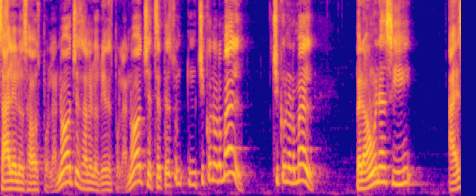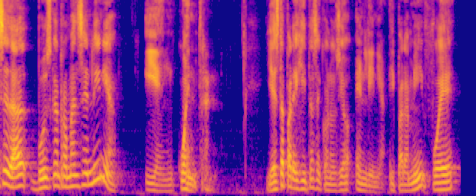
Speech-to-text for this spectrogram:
sale los sábados por la noche, sale los viernes por la noche, etc. Es un, chico normal, chico normal. Pero aún así, a esa edad buscan romance en línea y encuentran. Y esta parejita se conoció en línea y para mí fue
